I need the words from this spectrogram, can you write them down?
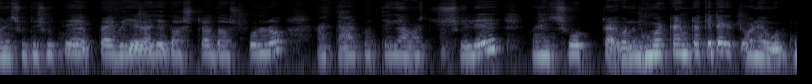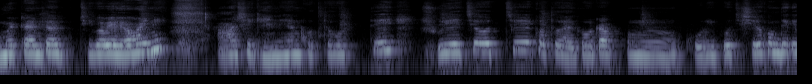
মানে শুতে শুতে প্রায় বেজে গেছে দশটা, দশ পনেরো। আর তারপর থেকে আমার ছেলে মানে চোটটা মানে ঘুমের টাইমটা কেটে মানে ওর ঘুমের টাইমটা ঠিকভাবে হয়নি। আর সে ঘ্যান ঘ্যান করতে করতে শুয়েছে হচ্ছে কত, এগারোটা কুড়ি, পঁচিশ, এরকম দিকে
